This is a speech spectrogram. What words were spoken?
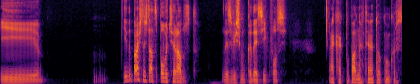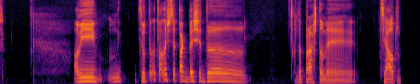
И, и да правиш нещата с повече радост. Независимо къде си и какво си. А как попаднахте на този конкурс? Ами, целта на това нещо все пак беше да, да пращаме цялото,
